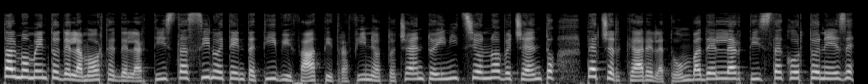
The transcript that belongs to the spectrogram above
dal momento della morte dell'artista sino ai tentativi fatti tra fine 800 e inizio 900 per cercare la tomba dell'artista cortonese,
